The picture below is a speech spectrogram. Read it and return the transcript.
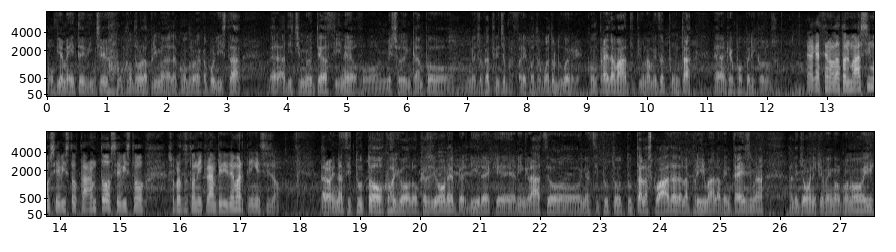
ovviamente vincevo contro la, prima, la, contro la capolista, a 10 minuti alla fine ho messo in campo una giocatrice per fare il 4-4-2 perché con tre davanti più una mezza punta era anche un po' pericoloso. I ragazzi hanno dato il massimo, si è visto tanto, si è visto soprattutto nei crampi di De Martin e Cisotto. Allora, innanzitutto colgo l'occasione per dire che ringrazio innanzitutto tutta la squadra, dalla prima alla ventesima, alle giovani che vengono con noi,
